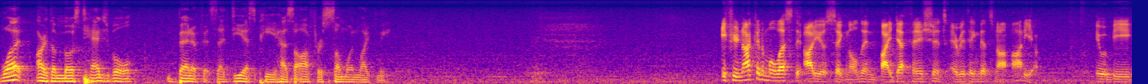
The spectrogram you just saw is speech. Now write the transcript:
What are the most tangible benefits that DSP has to offer someone like me? if you're not going to molest the audio signal, then by definition, it's everything that's not audio. It would be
